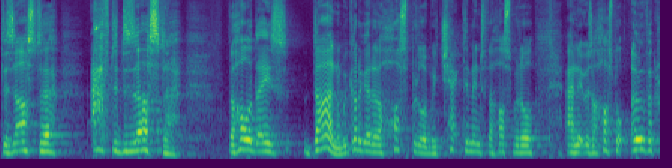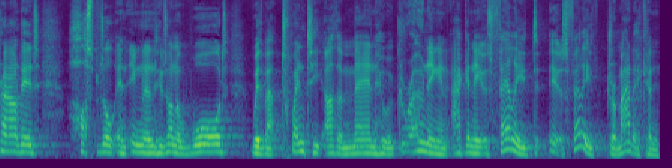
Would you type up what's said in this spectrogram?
disaster after disaster. The holiday's done. We've got to go to the hospital. And we checked him into the hospital, and it was a hospital, overcrowded hospital in England. He was on a ward with about 20 other men who were groaning in agony. It was fairly, it was fairly dramatic and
